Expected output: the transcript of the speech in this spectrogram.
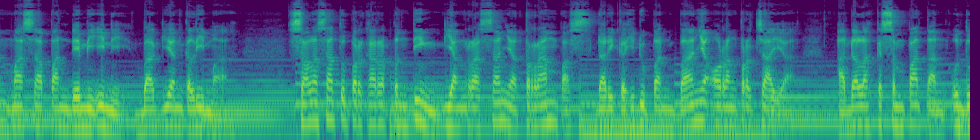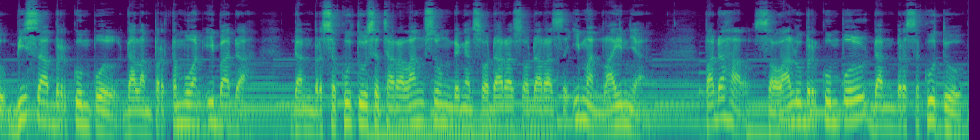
masa pandemi ini, bagian kelima. Salah satu perkara penting yang rasanya terampas dari kehidupan banyak orang percaya adalah kesempatan untuk bisa berkumpul dalam pertemuan ibadah dan bersekutu secara langsung dengan saudara-saudara seiman lainnya. Padahal selalu berkumpul dan bersekutu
